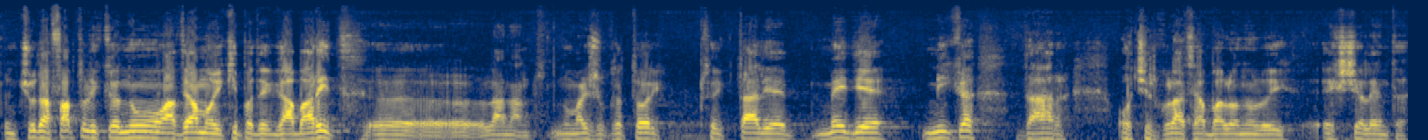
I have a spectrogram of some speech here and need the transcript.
În ciuda faptului că nu aveam o echipă de gabarit uh, la Nantes, numai jucători, talie medie, mică, dar o circulație a balonului excelentă.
